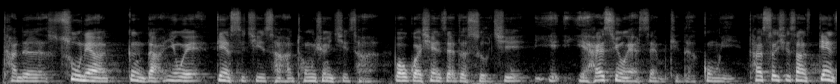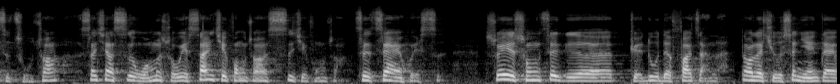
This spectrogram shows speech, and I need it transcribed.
它的数量更大。因为电视机厂、通讯机厂，包括现在的手机，也也还是用 SMT 的工艺。它实际上电子组装，实际上是我们所谓三级封装、四级封装，这这样一回事。所以从这个角度的发展了，到了九十年代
